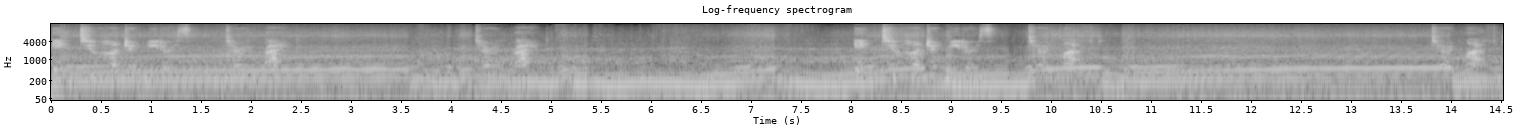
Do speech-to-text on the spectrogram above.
In 200 meters, turn right. Turn right. In 200 meters, turn left. Turn left.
